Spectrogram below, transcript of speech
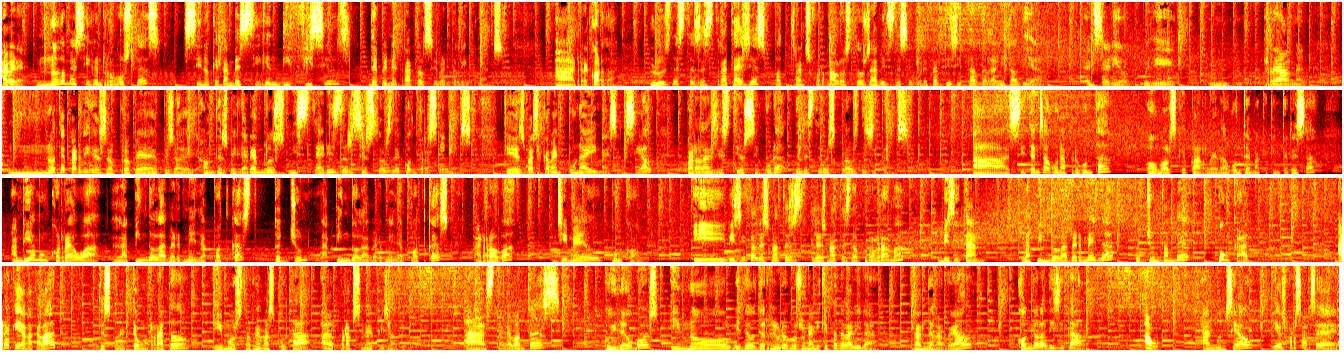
a veure, no només siguin robustes, sinó que també siguin difícils de penetrar pels ciberdelinqüents. Uh, recorda, l'ús d'aquestes estratègies pot transformar els teus hàbits de seguretat digital de la nit al dia. En sèrio, vull dir, mm, realment. No te perdigues el proper episodi on desvetllarem els misteris dels gestors de contrasenyes, que és bàsicament una eina essencial per a la gestió segura de les teves claus digitals. Uh, si tens alguna pregunta o vols que parle d'algun tema que t'interessa, envia'm un correu a la píndola vermella podcast, tot junt, la píndola vermella podcast, arroba gmail.com i visita les notes, les notes del programa visitant la píndola vermella, tot junt també, .cat. Ara que ja hem acabat, desconnecteu un rato i mos tornem a escoltar al pròxim episodi. Hasta llavors, cuideu-vos i no oblideu de riure-vos una miqueta de la vida, tant de la real com de la digital. Au, anunciau i esforçar-se!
